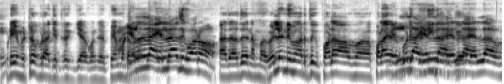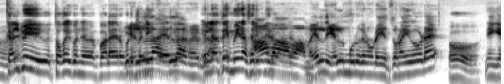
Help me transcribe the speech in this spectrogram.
அப்படியே மெட்ரோ ப்ராஜெக்ட் இருக்கியா? கொஞ்சம் பேமெண்ட் எல்லாம் எல்லாத்துக்கும் வரும். அதாவது நம்ம வெள்ள நிவாரணத்துக்கு பல பலாயிரம் எல்லாம் இருக்கு. எல்லாம் எல்லாம் கல்வி தொகை கொஞ்சம் பலாயிரம் கோடி pending எல்லாம் இருக்கு. எல்லாம் எல்லாத்தையும் மீனா சரி. ஆமா ஆமா. எல் எல் முருகனுடைய துணையோடு ஓ. நீங்க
